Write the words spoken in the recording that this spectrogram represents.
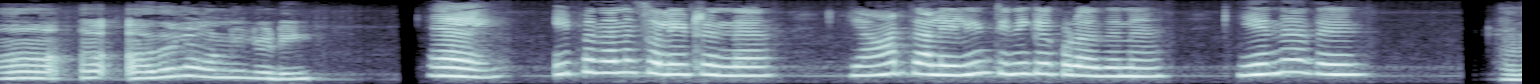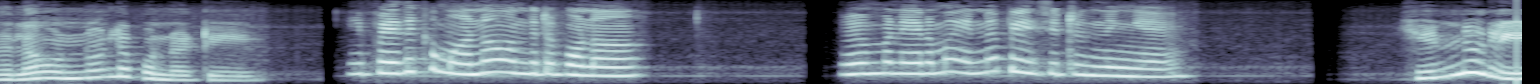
ஆ அ- அதெல்லாம் ஒன்றும் இல்லடி. ஏய் இப்போ தானே சொல்லிட்டு இருந்தேன் யார் தலையிலையும் திணிக்க கூடாதுன்னு. என்னது? அதெல்லாம் ஒன்றும் இல்லை பொண்ணாட்டி இப்போ எதுக்கு மனம் வந்துட்டு போனா? ரொம்ப நேரமா என்ன பேசிட்டு இருந்தீங்க? என்னடி?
